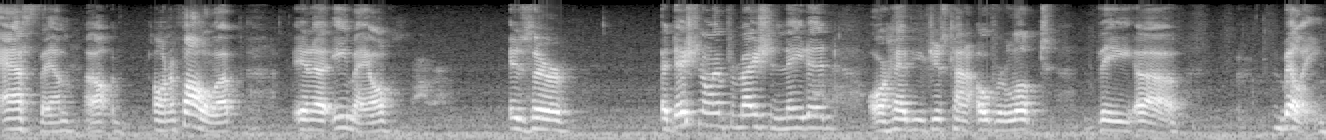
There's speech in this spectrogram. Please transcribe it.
ask them uh, on a follow up in an email. Is there additional information needed, or have you just kind of overlooked the uh, billing?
